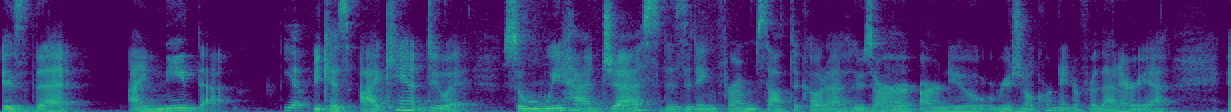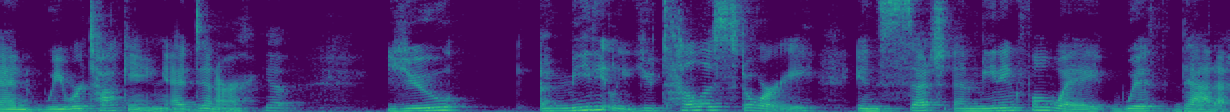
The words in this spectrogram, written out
is that I need that Yep. because I can't do it. So when we had Jess visiting from South Dakota, who's our, our new regional coordinator for that area, and we were talking at dinner, Yep. you immediately you tell a story in such a meaningful way with data.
